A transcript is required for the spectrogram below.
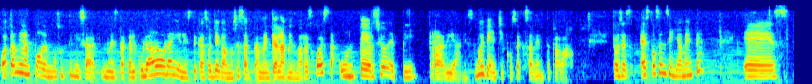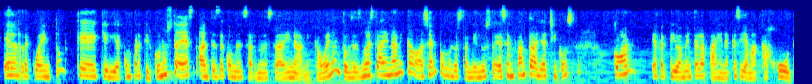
O también podemos utilizar nuestra calculadora y en este caso llegamos exactamente a la misma respuesta, un tercio de pi radianes. Muy bien, chicos, excelente trabajo. Entonces, esto sencillamente es el recuento que quería compartir con ustedes antes de comenzar nuestra dinámica. Bueno, entonces nuestra dinámica va a ser, como lo están viendo ustedes en pantalla, chicos, con efectivamente la página que se llama Kahoot.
